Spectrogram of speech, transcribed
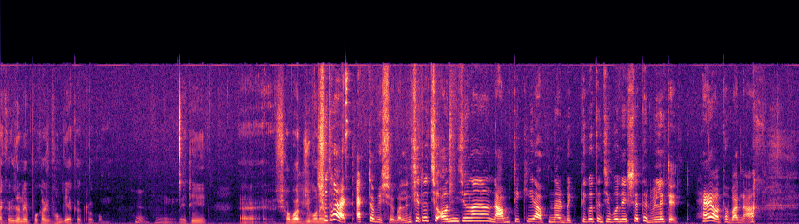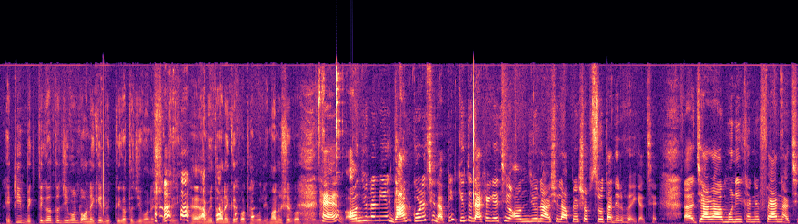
এক একজনের প্রকাশভঙ্গি এক এক রকম এটি সবার জীবনে শুধু একটা বিষয় বলেন সেটা হচ্ছে অঞ্জনা নামটি কি আপনার ব্যক্তিগত জীবনের সাথে রিলেটেড হ্যাঁ অথবা না? এটি ব্যক্তিগত জীবনটা অনেকের ব্যক্তিগত জীবনের সাথে। হ্যাঁ আমি তো অনেকের কথা বলি মানুষের কথা বলি। হ্যাঁ অঞ্জনা নিয়ে গান করেছেন আপনি কিন্তু দেখা গেছে অঞ্জনা আসলে আপনার সব শ্রোতাদের হয়ে গেছে। যারা মনির খানের ফ্যান আছে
